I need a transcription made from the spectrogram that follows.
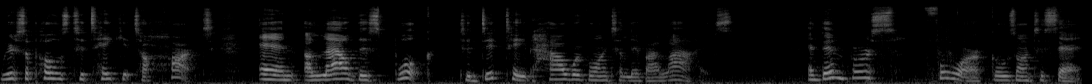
we're supposed to take it to heart and allow this book to dictate how we're going to live our lives. And then verse 4 goes on to say,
